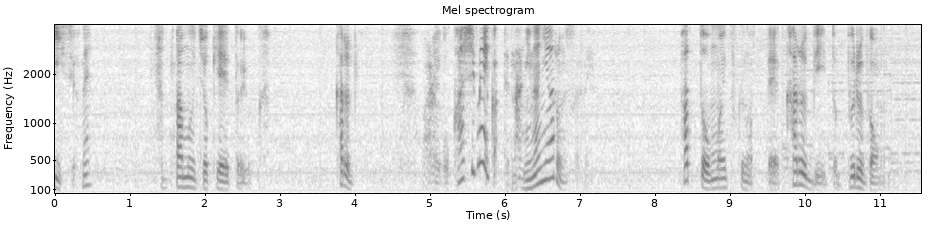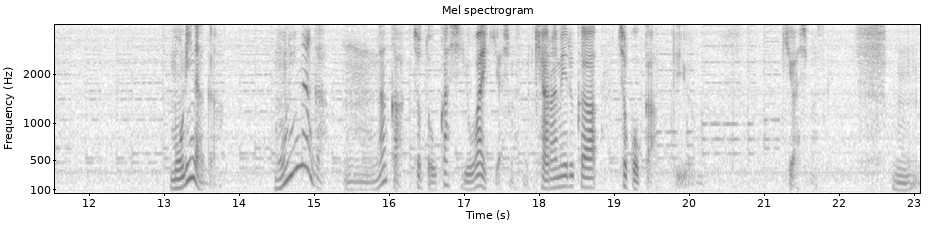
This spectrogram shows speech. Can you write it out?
いいっすよね。スッパムーチョ系というか。カルビ。あれお菓子メーカーって何々あるんですかね？パッと思いつくのってカルビーとブルボン。森永？森永？うんなんかちょっとお菓子弱い気がしますね。キャラメルかチョコかっていう気がしますけど。うん。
